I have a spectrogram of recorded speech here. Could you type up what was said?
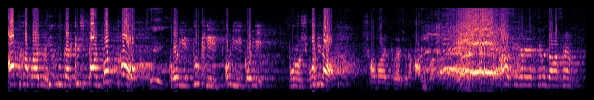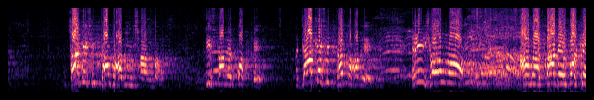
হাত খ্রিস্টান দুঃখী পুরুষ, মহিলা। সবার প্রয়োজন হাত পাকা। আজ এখানে নেতৃবৃন্দ আছেন যাকে সিদ্ধান্ত হবে ইনশাআল্লাহ, ইসলামের পক্ষে, যাকে সিদ্ধান্ত হবে, ইনশাআল্লাহ, আমরা তাদের পক্ষে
